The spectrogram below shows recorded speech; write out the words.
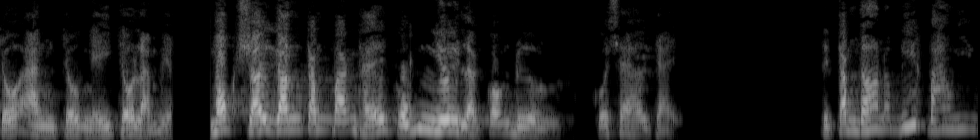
chỗ ăn, chỗ nghỉ, chỗ làm việc. Một sợi gân trong bản thể cũng như là con đường của xe hơi chạy. Thì trong đó nó biết bao nhiêu.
